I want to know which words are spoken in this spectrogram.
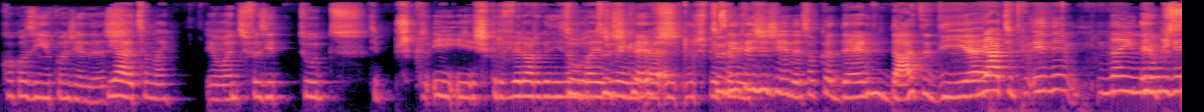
cocozinha com agendas. Yeah, eu também. Eu antes fazia tudo. Tipo, escre- e, e escrever organiza Tu, bem tu men- escreves a- tudo e tens agenda, só caderno, data, dia. Yeah, tipo, eu nem, nem, nem eu liguei a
